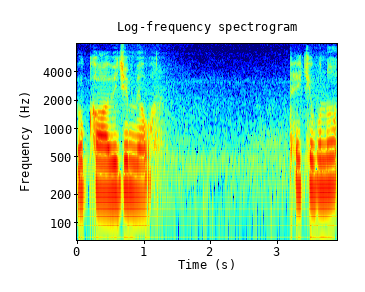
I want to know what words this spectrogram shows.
Yok kahvecim ya. Peki bunu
